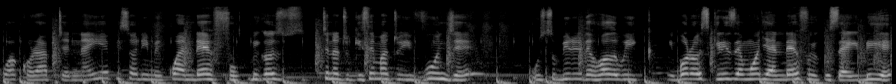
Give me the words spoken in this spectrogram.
kuwa corrupted. Na hii episode imekuwa ndefu because tena tukisema tuivunje usubiri the whole week. Ni bora usikilize moja ndefu ikusaidie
